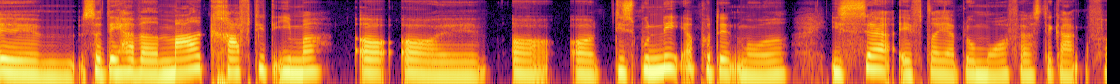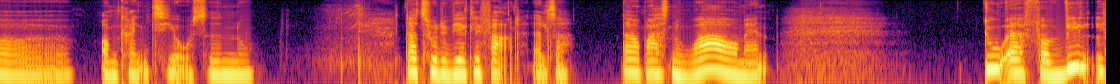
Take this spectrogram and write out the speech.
Øh, så det har været meget kraftigt i mig at, og, at, og, og disponere på den måde. Især efter jeg blev mor første gang for omkring 10 år siden nu. Der tog det virkelig fart, altså. Der var bare sådan, wow mand, du er for vild,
